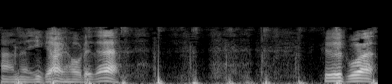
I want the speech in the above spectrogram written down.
And there you go, hold it there. Good work.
